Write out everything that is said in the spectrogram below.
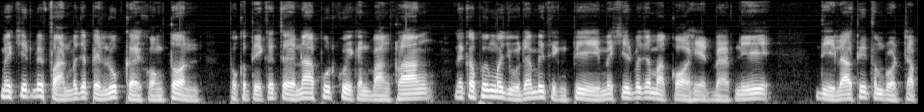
ไม่คิดไม่ฝันว่าจะเป็นลูกเขยของตน ปกติก็เจอหน้าพูดคุยกันบางครั้ง และก็เพิ่งมาอยู่ได้ไม่ถึงปี ไม่คิดว่าจะมาก่อเหตุแบบนี้ ดีแล้วที่ตำรวจจับ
